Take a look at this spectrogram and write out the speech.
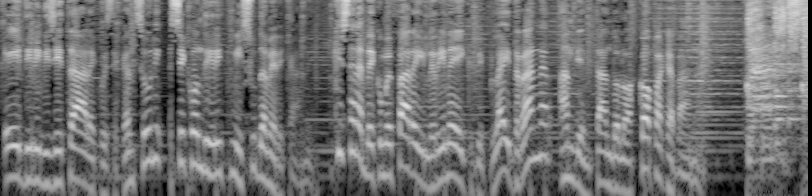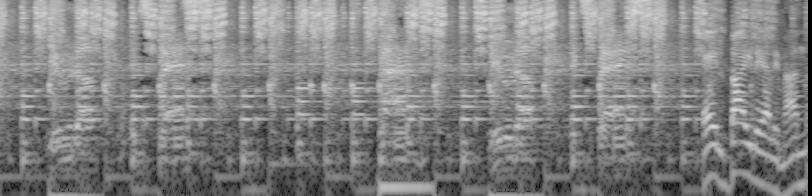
e di rivisitare queste canzoni secondo i ritmi sudamericani, che sarebbe come fare il remake di Blade Runner ambientandolo a Copacabana. È il baile aleman,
